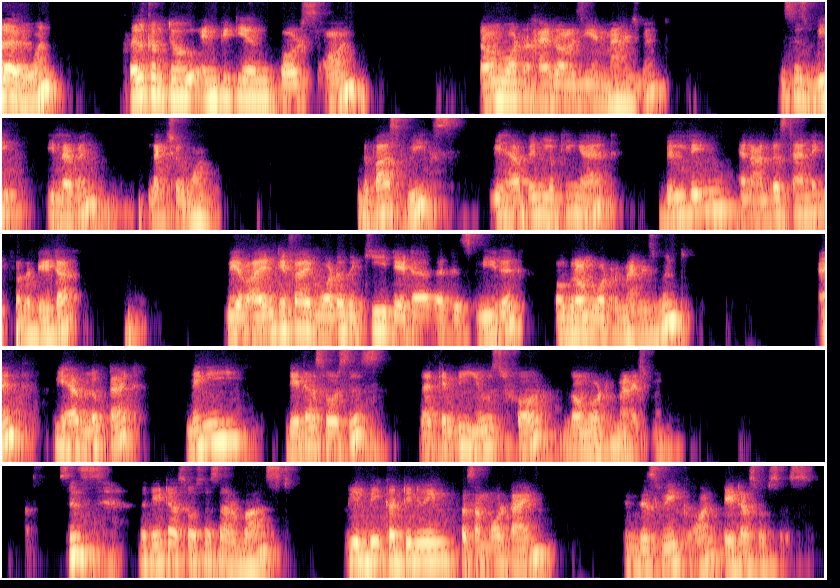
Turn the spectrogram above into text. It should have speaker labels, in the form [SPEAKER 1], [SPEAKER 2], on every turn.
[SPEAKER 1] Hello everyone. Welcome to NPTEL course on groundwater hydrology and management. This is week 11, lecture 1. In the past weeks, we have been looking at building an understanding for the data. We have identified what are the key data that is needed for groundwater management. And we have looked at many data sources that can be used for groundwater management. Since the data sources are vast, we'll be continuing for some more time in this week on data sources.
